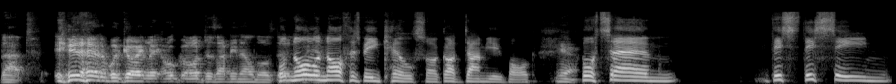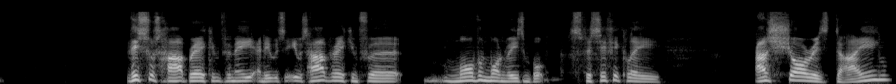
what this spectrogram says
that. You know, we're going like, "Oh God, does that mean Elnor's dead?" But Nolan yeah. North has been killed, so god damn you, Borg. Yeah. But um this this scene this was heartbreaking for me, and it was it was heartbreaking for more than one reason, but specifically as Shaw is dying,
